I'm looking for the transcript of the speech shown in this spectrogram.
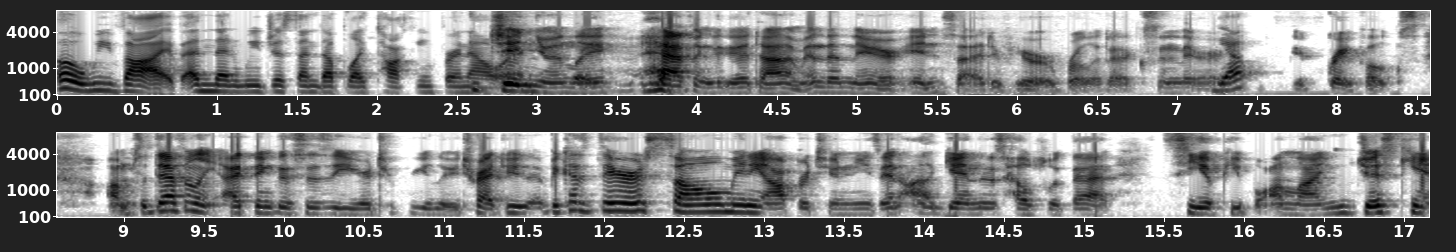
oh we vibe and then we just end up like talking for an hour genuinely having a good time and then they're inside of your rolodex and they're yep. you're great folks. Um so definitely i think this is a year to really try to do that because there are so many opportunities and again this helps with that sea of people online. You just can't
